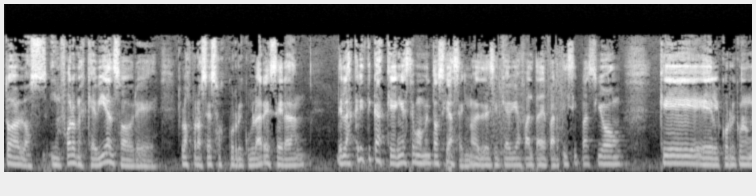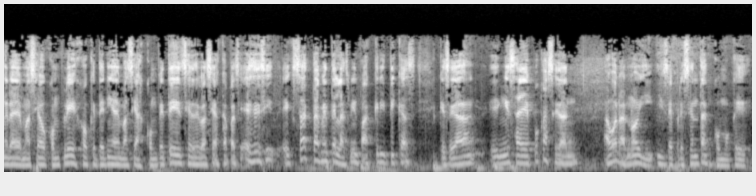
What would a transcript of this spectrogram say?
todos los informes que habían sobre los procesos curriculares eran de las críticas que en este momento se hacen, ¿no? Es decir, que había falta de participación, que el currículum era demasiado complejo, que tenía demasiadas competencias, demasiadas capacidades. Es decir, exactamente las mismas críticas que se dan en esa época se dan ahora, ¿no? Y, se presentan como que,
